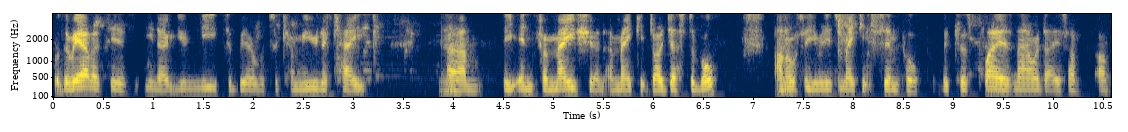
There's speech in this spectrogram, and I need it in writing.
But the reality is, you know, you need to be able to communicate Mm. um, the information and make it digestible, and Mm. also you need to make it simple because players nowadays have have,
